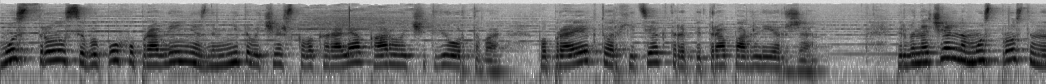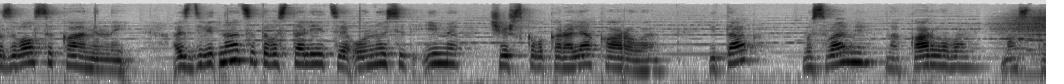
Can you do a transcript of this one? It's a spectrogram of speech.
Мост строился в эпоху правления знаменитого чешского короля Карла IV по проекту архитектора Петра Парлержа. Первоначально мост просто назывался Каменный, а с 19 столетия он носит имя чешского короля Карла. Итак, мы с вами на Карловом мосту.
